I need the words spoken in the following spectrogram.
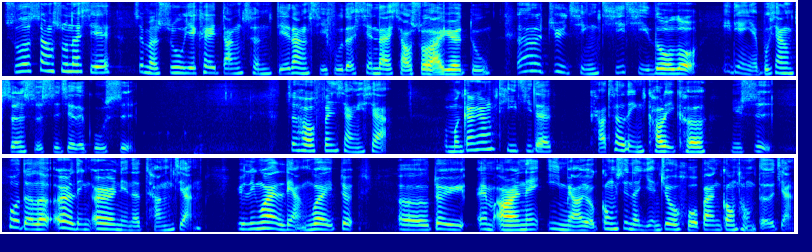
除了上述那些，这本书也可以当成跌宕起伏的现代小说来阅读，而它的剧情起起落落，一点也不像真实世界的故事。最后分享一下。我们刚刚提及的卡特琳·考里科女士获得了二零二二年的唐奖，与另外两位对呃对于 mRNA 疫苗有贡献的研究伙伴共同得奖。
